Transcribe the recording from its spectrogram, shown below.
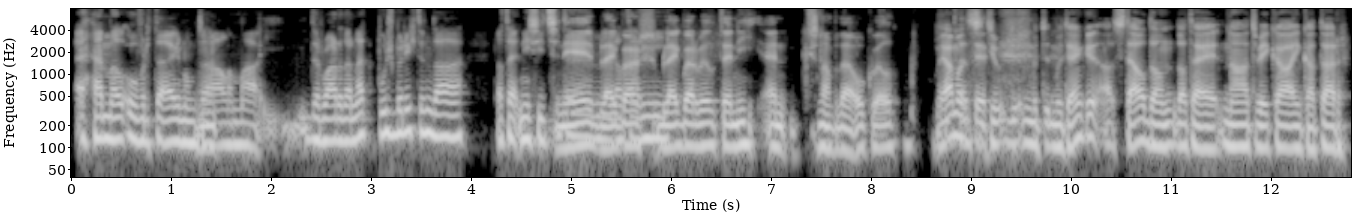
hem wel overtuigen om te Ja. halen. Maar er waren daarnet pushberichten dat, dat hij het niet ziet zitten. Nee, blijkbaar, niet- blijkbaar wil hij niet. En ik snap dat ook wel. Maar ja, maar Dat het- je, je moet, je moet denken, stel dan dat hij na het WK in Qatar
